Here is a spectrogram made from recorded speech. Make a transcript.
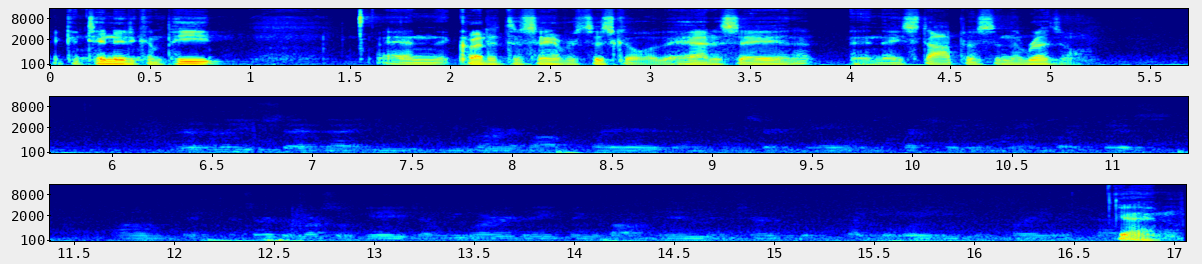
They continue to compete, and credit to San Francisco. They had a say in it, and they stopped us in the red zone. I know you said that you, you learn about players in, in certain games, especially in games like this. Um, in, in terms of Russell Gage, have you learned anything about him in terms of like the way he's been playing his past Yeah. few games and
